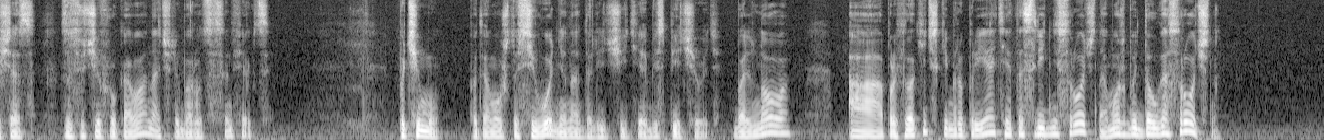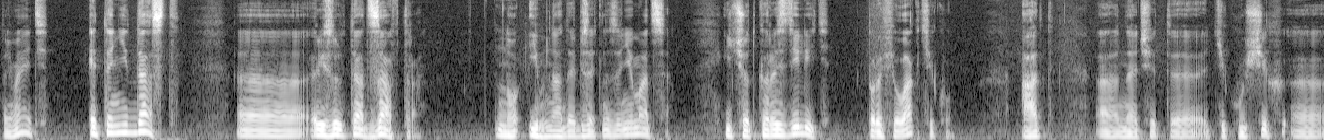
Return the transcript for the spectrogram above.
сейчас, засучив рукава, начали бороться с инфекцией. Почему? Потому что сегодня надо лечить и обеспечивать больного, а профилактические мероприятия это среднесрочно, а может быть долгосрочно. Понимаете? Это не даст э, результат завтра, но им надо обязательно заниматься и четко разделить профилактику от э, значит, э, текущих э,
